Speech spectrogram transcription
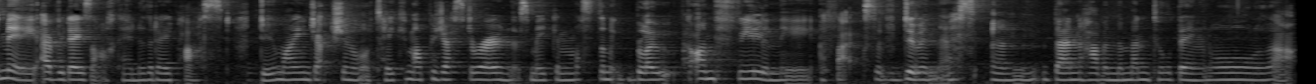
to me, every day is like, okay, another day passed. Do my injection or taking my progesterone that's making my stomach bloat. I'm feeling the effects of doing this and then having the mental thing and all of that.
